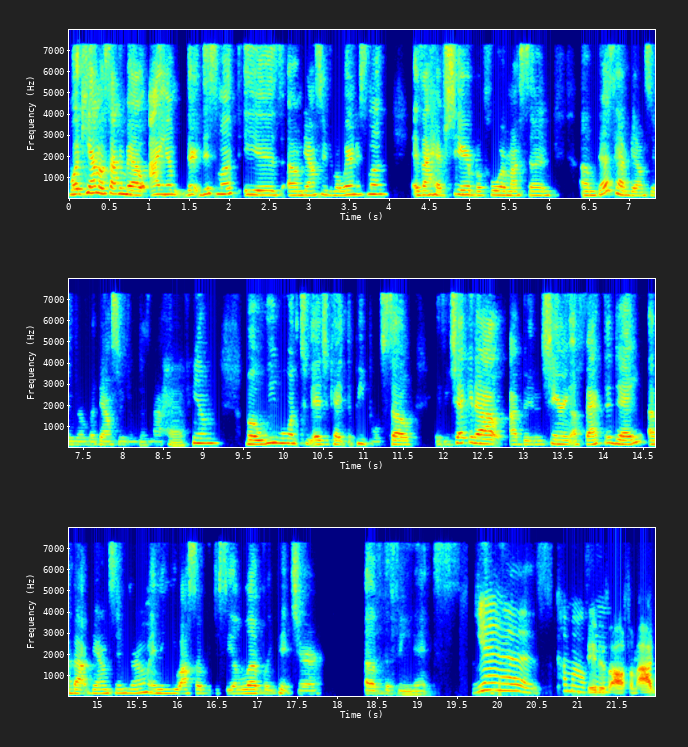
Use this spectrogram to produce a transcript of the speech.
what Kiana was talking about, I am there, this month is um, Down Syndrome Awareness Month. As I have shared before, my son um, does have Down syndrome, but Down syndrome does not have him. But we want to educate the people. So if you check it out, I've been sharing a fact a day about Down syndrome, and then you also get to see a lovely picture of the phoenix. Yes, come on. It is awesome. I,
